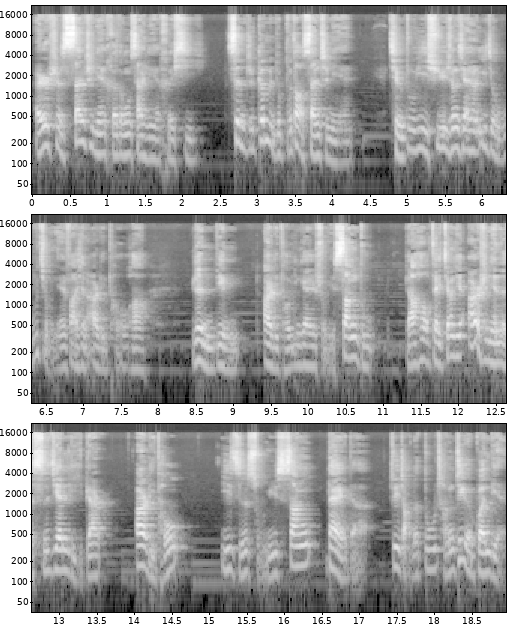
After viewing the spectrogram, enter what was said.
而是三十年河东，三十年河西，甚至根本就不到三十年。请注意，徐玉生先生一九五九年发现了二里头，哈，认定二里头应该是属于商都，然后在将近二十年的时间里边，二里头一直属于商代的最早的都城，这个观点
